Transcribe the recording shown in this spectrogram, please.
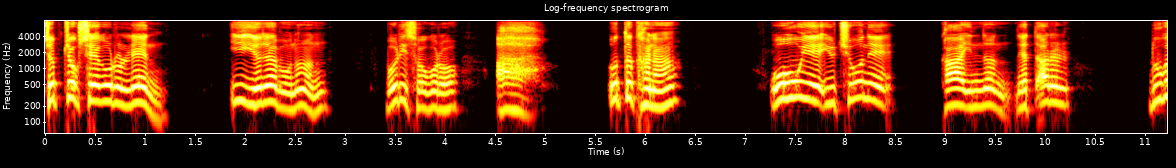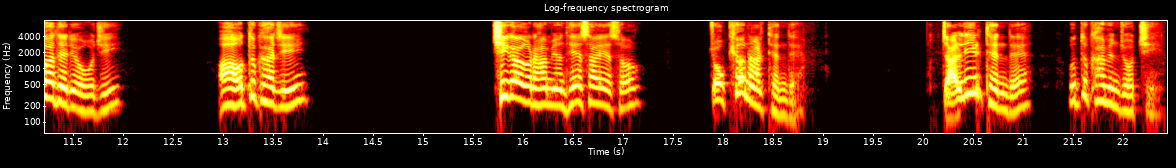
접촉사고를 낸 이 여자분은 머릿속으로 아, 어떡하나? 오후에 유치원에 가 있는 내 딸을 누가 데려오지? 아, 어떡하지? 지각을 하면 회사에서 쫓겨날 텐데, 잘릴 텐데, 어떻게 하면 좋지?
